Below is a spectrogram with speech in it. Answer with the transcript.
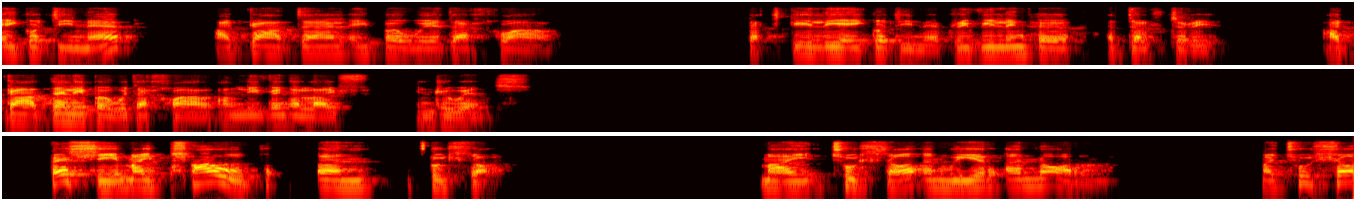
ei godineb a gadael ei bywyd ar chwal. Datgelu ei godineb, revealing her adultery, a gadael ei bywyd ar chwal and leaving her life in ruins. Felly mae pawb yn twyllo. Mae twyllo yn wir y norm. Mae twyllo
